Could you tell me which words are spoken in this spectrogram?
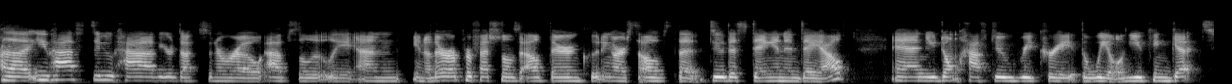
uh, you have to have your ducks in a row absolutely. And you know there are professionals out there including ourselves that do this day in and day out and you don't have to recreate the wheel. You can get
